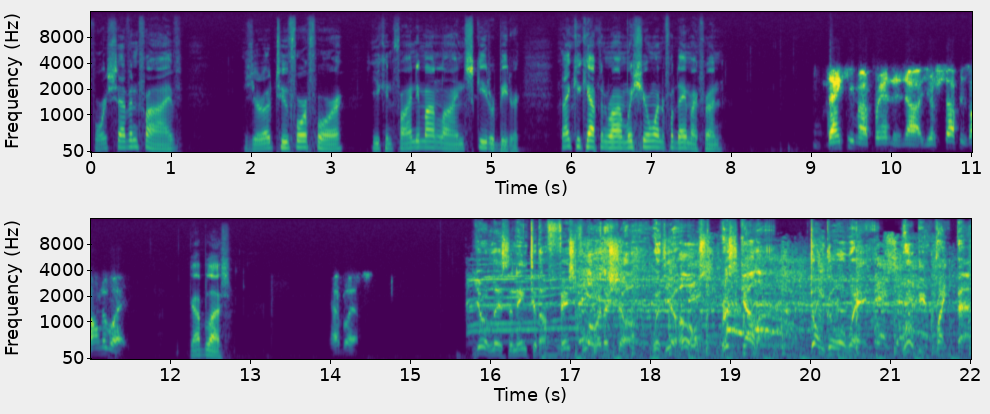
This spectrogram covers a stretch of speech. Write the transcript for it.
475 0244. You can find him online, Skeeter Beater. Thank you, Captain Ron. Wish you a wonderful day, my friend. Thank you, my friend, and uh, your stuff is on the way. God bless. God bless. You're listening to the Fish Florida Show with your host, Riscala. Don't go away. We'll be right back.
